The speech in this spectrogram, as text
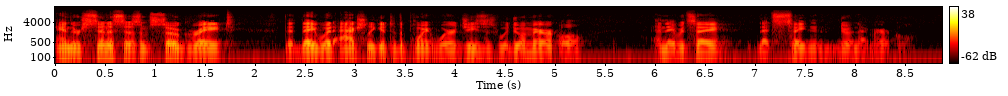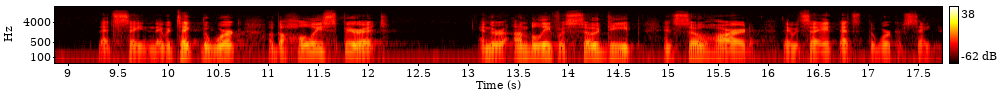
and their cynicism so great that they would actually get to the point where Jesus would do a miracle and they would say, That's Satan doing that miracle. That's Satan. They would take the work of the Holy Spirit, and their unbelief was so deep and so hard, they would say, That's the work of Satan.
